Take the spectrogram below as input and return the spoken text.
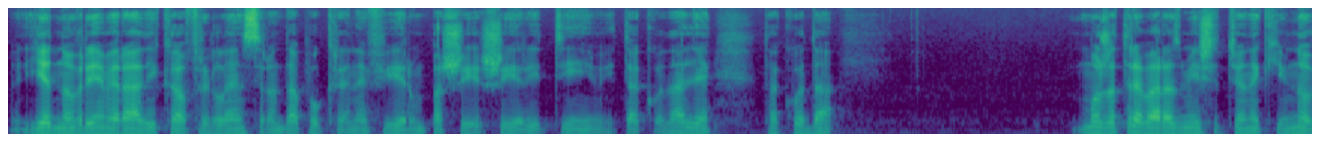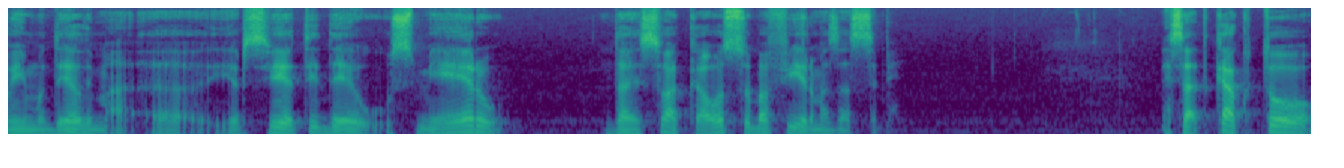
jedno vrijeme radi kao freelancer, onda pokrene firmu pa širi, širi tim i tako dalje. Tako da možda treba razmišljati o nekim novim modelima eh, jer svijet ide u smjeru da je svaka osoba firma za sebe. E sad, kako to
